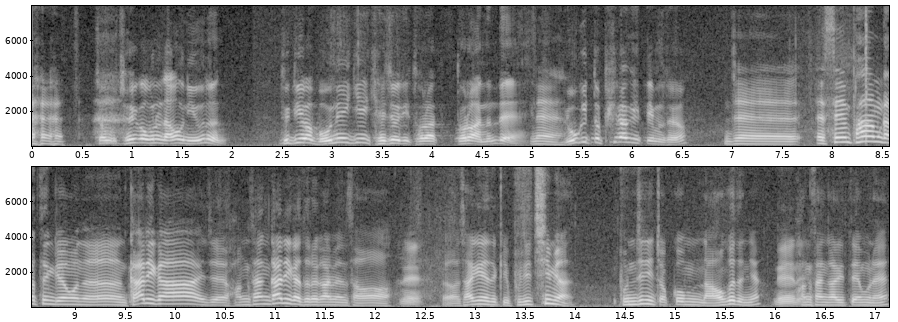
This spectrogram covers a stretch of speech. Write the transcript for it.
저, 저희가 오늘 나온 이유는 드디어 모내기의 계절이 돌아, 돌아왔는데 네. 여기 또게 있다면서요? 이제 SM팜 같은 경우는 가리가 이제 황산 가리가 들어가면서 네. 어, 자기네들끼리 부딪히면 분진이 조금 나오거든요. 네네. 황산 가리 때문에.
